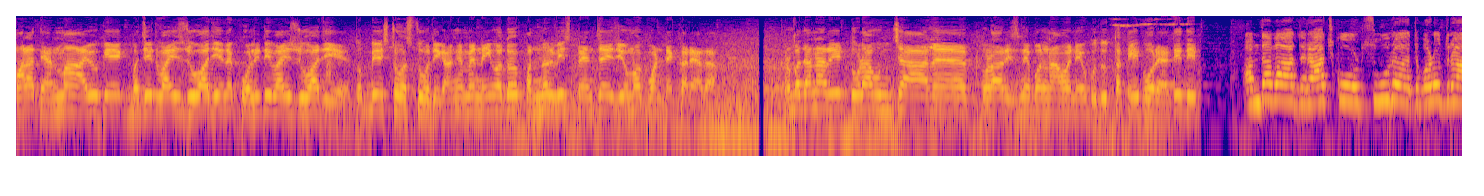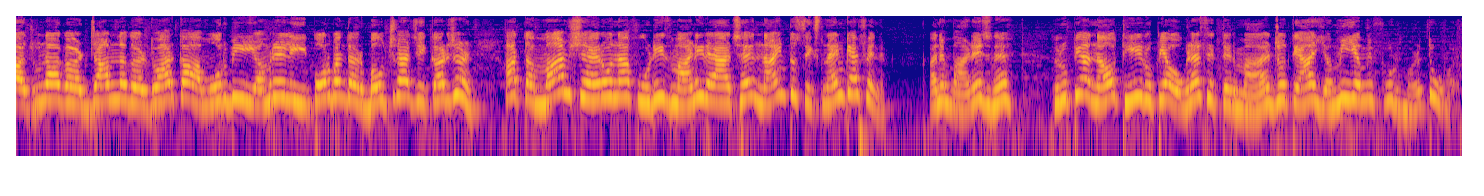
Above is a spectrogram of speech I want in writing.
મારા ધ્યાનમાં આવ્યું કે એક બજેટ વાઇઝ જોવા જઈએ અને ક્વોલિટી વાઇઝ જોવા જઈએ તો બેસ્ટ વસ્તુ હતી કારણ કે મેં નહીં હોતો પંદર વીસ ફ્રેન્ચાઇઝીઓમાં કોન્ટેક્ટ કર્યા હતા. પણ બધાના રેટ થોડા ઊંચા અને થોડા રિઝનેબલ ના હોય ને એવું બધું તકલીફો રહેતી હતી. અમદાવાદ રાજકોટ સુરત વડોદરા જુનાગઢ જામનગર દ્વારકા મોરબી અમરેલી પોરબંદર બહુચરાજી કરજણ આ તમામ શહેરોના ફૂડીઝ માણી રહ્યા છે નાઇન ટુ સિક્સ નાઇન કેફેને અને માણે જ ને, રૂપિયા નવથી રૂપિયા ઓગણસિત્તેરમાં જો ત્યાં યમી યમી ફૂડ મળતું હોય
